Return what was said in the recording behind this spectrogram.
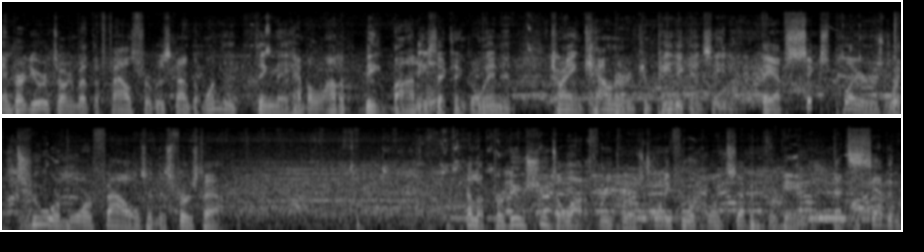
And Bert, you were talking about the fouls for Wisconsin. The one thing they have a lot of big bodies Mm-hmm. that can go in and try and counter and compete against Edey. They have six players with two or more fouls in this first half. And look, Purdue shoots a lot of free throws, 24.7 per game. That's seventh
